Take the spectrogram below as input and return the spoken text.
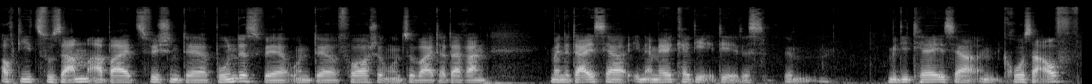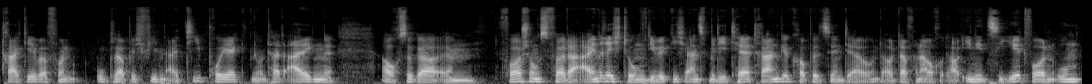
auch die Zusammenarbeit zwischen der Bundeswehr und der Forschung und so weiter daran. Ich meine, da ist ja in Amerika die, die das ähm, Militär ist ja ein großer Auftraggeber von unglaublich vielen IT-Projekten und hat eigene auch sogar ähm, Forschungsfördereinrichtungen, die wirklich ans Militär drangekoppelt sind ja, und auch davon auch initiiert worden, um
